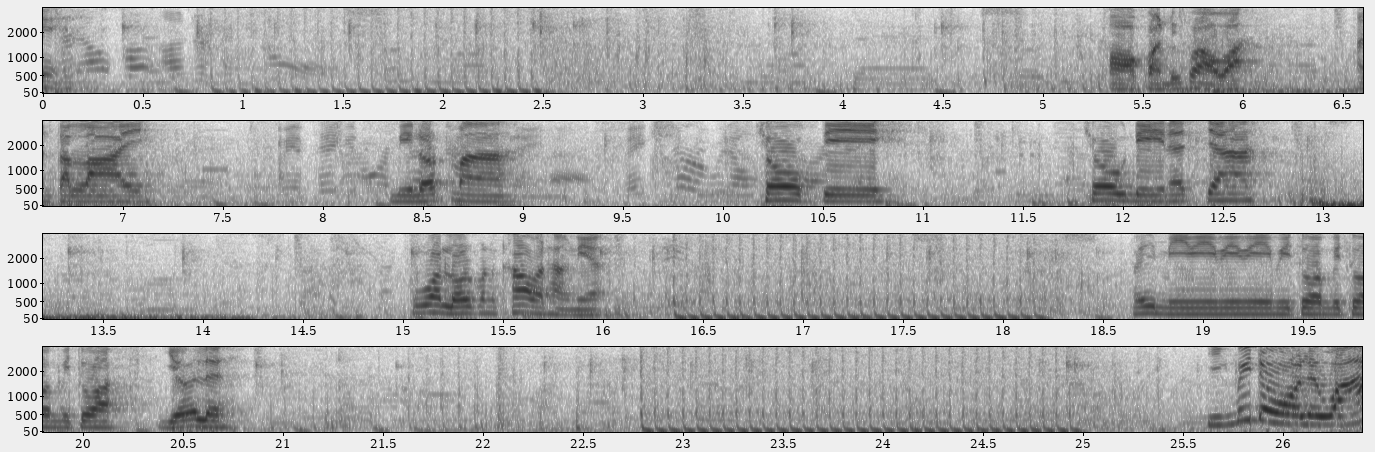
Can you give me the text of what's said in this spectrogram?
ออกก่อนดีกว่าวะอันตราย มีรถมา โชคดี โชคดีนะจ๊ะ ราะว่ารถมันเข้ามาทางเนี้ยเฮ้ยมีมีมีมีมีตัวมีตัวมีตัวเยอะเลย ยิงไม่โดนเลยวะ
